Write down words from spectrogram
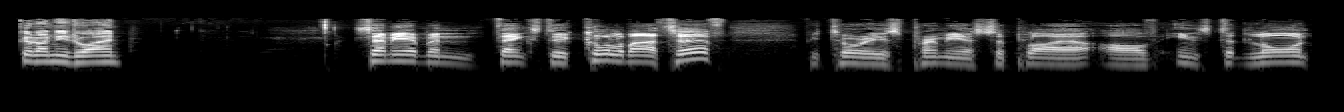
Good on you, Dwayne. Sammy Edmund, thanks to Coolabah Turf, Victoria's premier supplier of instant lawn.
